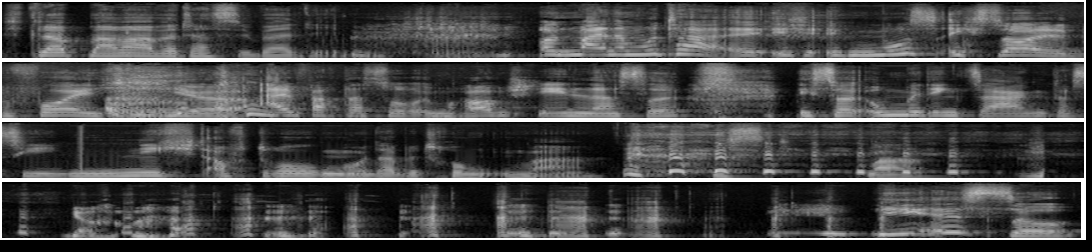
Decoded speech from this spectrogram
Ich glaube, Mama wird das überleben. Und meine Mutter, äh, ich, ich muss, ich soll, bevor ich hier einfach das so im Raum stehen lasse, ich soll unbedingt sagen, dass sie nicht auf Drogen oder betrunken war. Ist, war. Die ist so.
